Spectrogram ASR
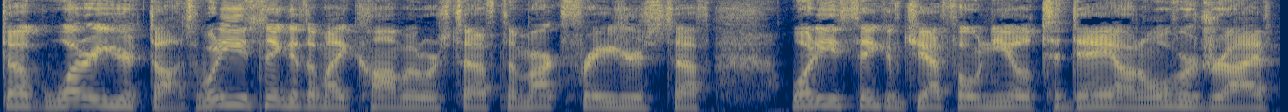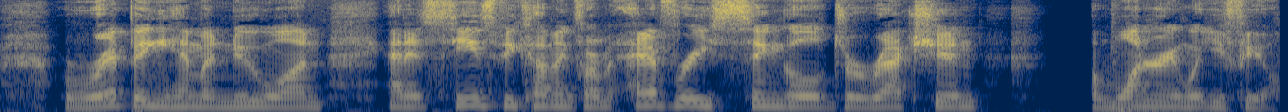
Doug, what are your thoughts? What do you think of the Mike Commodore stuff, the Mark Fraser stuff? What do you think of Jeff O'Neill today on Overdrive, ripping him a new one? And it seems to be coming from every single direction. I'm wondering what you feel.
